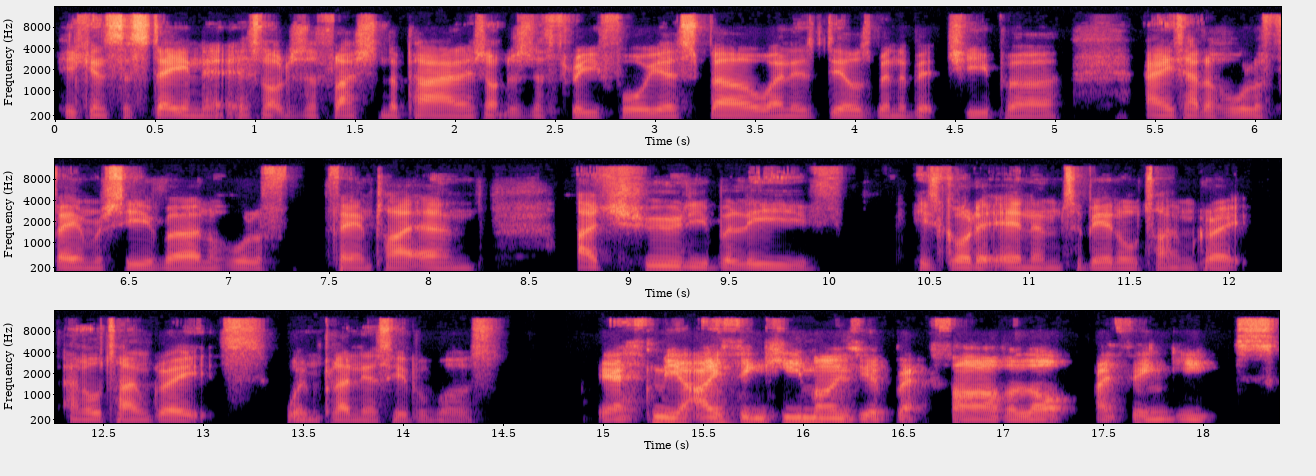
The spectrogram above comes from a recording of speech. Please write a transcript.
he can sustain it. It's not just a flash in the pan. It's not just a three, four year spell when his deal's been a bit cheaper and he's had a Hall of Fame receiver and a Hall of Fame tight end. I truly believe he's got it in him to be an all time great. And all time greats win plenty of Super Bowls. Yeah, me, I think he reminds me of Brett Favre a lot. I think he's,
